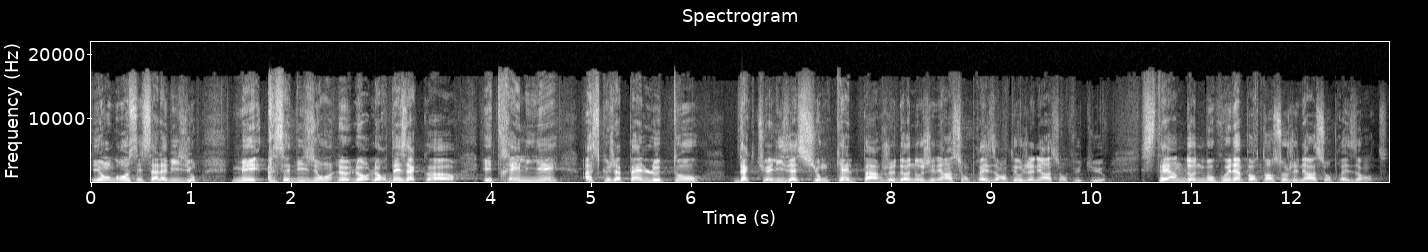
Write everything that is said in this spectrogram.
Et en gros, c'est ça la vision. Mais cette vision, leur, désaccord est très lié à ce que j'appelle le taux d'actualisation. Quelle part je donne aux générations présentes et aux générations futures? Stern donne beaucoup d'importance aux générations présentes.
